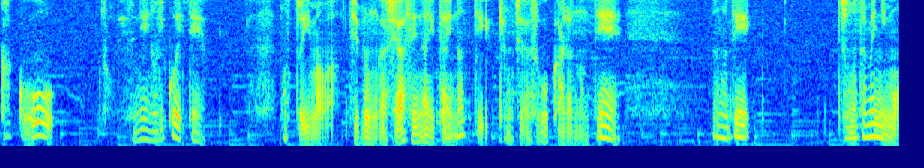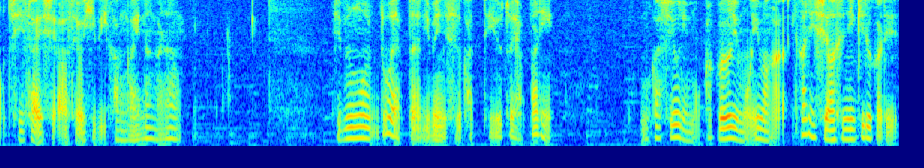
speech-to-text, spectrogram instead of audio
過去をそうですね乗り越えてもっと今は自分が幸せになりたいなっていう気持ちがすごくあるのでなのでそのためにも小さい幸せを日々考えながら自分をどうやったらリベンジするかっていうとやっぱり昔よりも過去よりも今がいかに幸せに生きるかで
